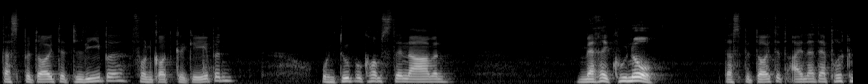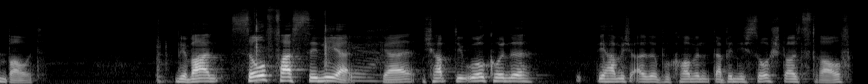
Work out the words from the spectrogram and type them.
das bedeutet Liebe von Gott gegeben. Und du bekommst den Namen Merekuno, das bedeutet einer, der Brücken baut. Wir waren so fasziniert. Yeah. Ich habe die Urkunde, die habe ich also bekommen, da bin ich so stolz drauf.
